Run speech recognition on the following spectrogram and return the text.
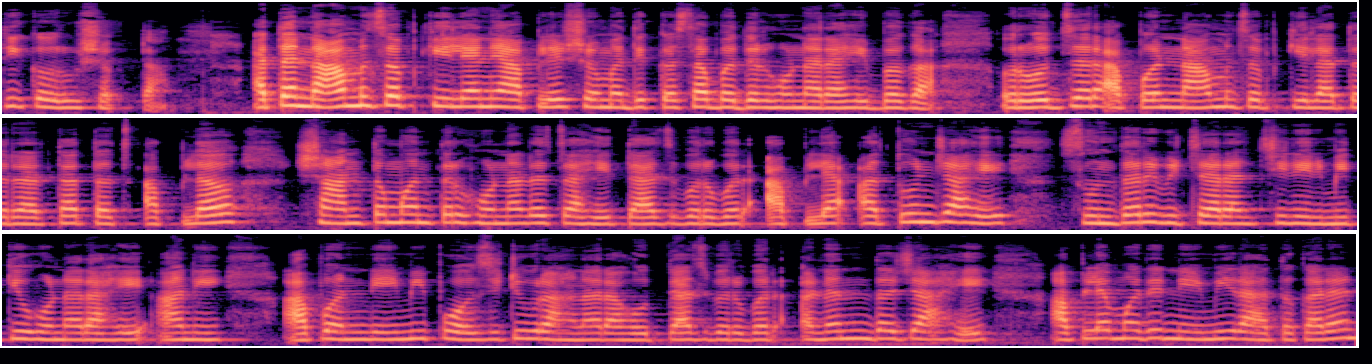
ती करू शकता. आता नामजप केल्याने आपल्या आयुष्यामध्ये कसा बदल होणार आहे बघा. रोज जर आपण नामजप केला तर अर्थातच आपलं शांत मन तर होणारच आहे. त्याचबरोबर आपल्या आतून जे आहे सुंदर विचारांची निर्मिती होणार आहे आणि आपण नेहमी पॉझिटिव्ह राहणार आहोत. त्याचबरोबर आनंद जे आहे आपल्यामध्ये नेहमी राहतं. कारण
